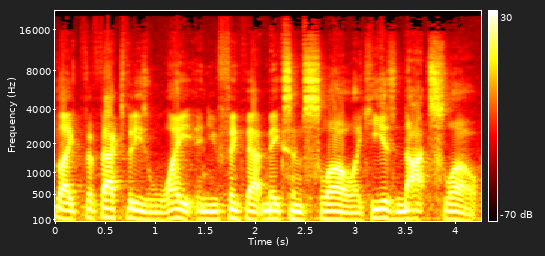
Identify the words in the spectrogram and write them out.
like the fact that he's white and you think that makes him slow. Like he is not slow.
